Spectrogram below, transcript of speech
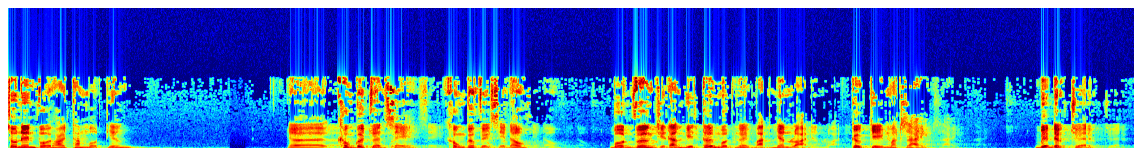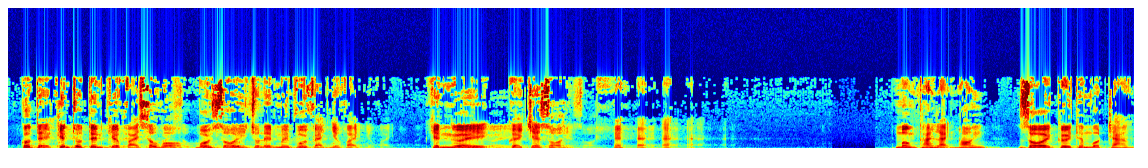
cho nên vội hỏi thăm một tiếng. Ờ, không có chuyện gì, không có việc gì đâu. Bổn vương chỉ đang nghĩ tới một người bạn nhân loại cực kỳ mặt dày. Biết được chuyện, có thể khiến cho tên kia phải xấu hổ, bối rối cho nên mới vui vẻ như vậy, khiến người cười chê rồi. Mông Thái lại nói, rồi cười thêm một tràng,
